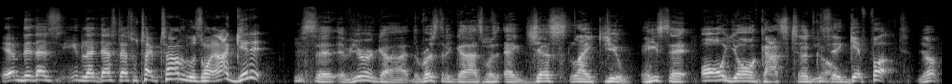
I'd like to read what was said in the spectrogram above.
yeah, that's that's that's what type of time he was on. And I get it. He said, if you're a god, the rest of the gods must act just like you. And he said, all y'all gots to go. He said get fucked. yep.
